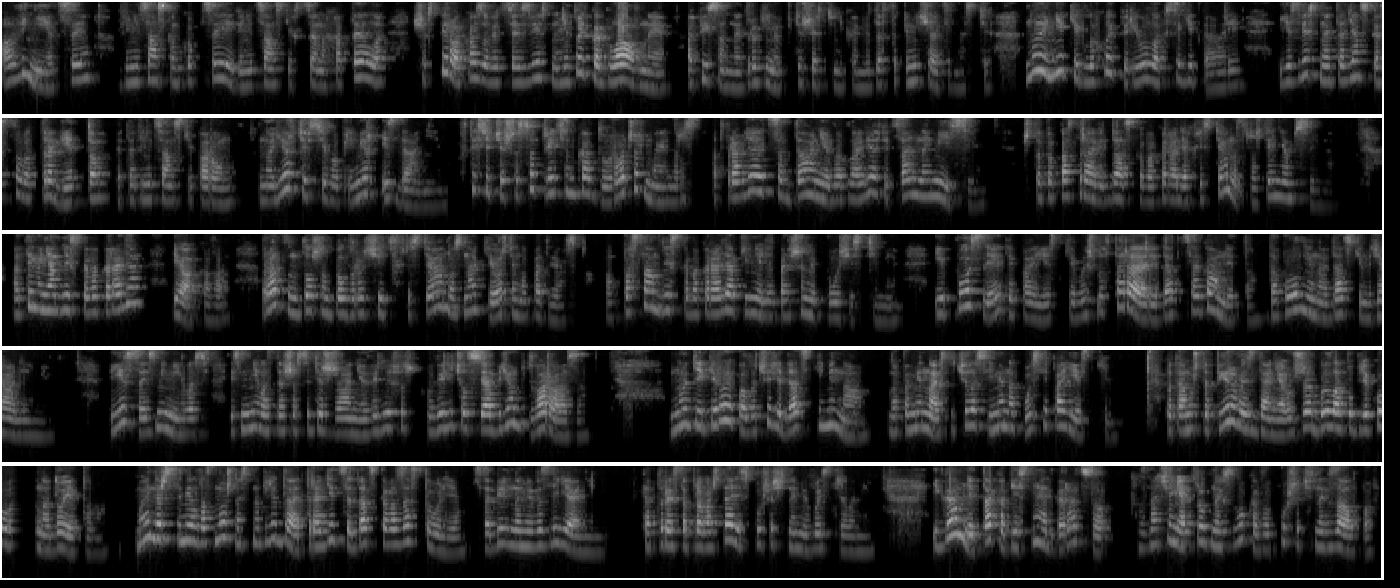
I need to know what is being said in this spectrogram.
А в Венеции, в венецианском купце и венецианских сценах Отелло Шекспиру, оказывается, известны не только главные, описанные другими путешественниками достопримечательности, но и некий глухой переулок Сагитарий, и известное итальянское слово «трагетто» – это венецианский паром, но ярче всего пример из Дании. В 1603 году Роджер Мейнерс отправляется в Данию во главе официальной миссии, чтобы поздравить датского короля Христиана с рождением сына. От имени английского короля Иакова Ратон должен был вручить христиану знаки ордена подвязки. Посла английского короля приняли с большими почестями. И после этой поездки вышла вторая редакция Гамлета, дополненная датскими реалиями. Пьеса изменилась, изменилось даже содержание, увеличился объем в два раза. Многие герои получили датские имена. Напоминаю, случилось именно после поездки, потому что первое издание уже было опубликовано до этого. Мейнерс имел возможность наблюдать традиции датского застолья с обильными возлияниями, которые сопровождались пушечными выстрелами. И Гамлет так объясняет Горацио значение трубных звуков и пушечных залпов.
